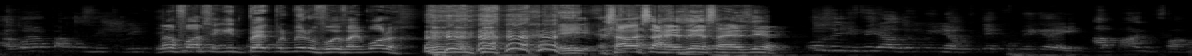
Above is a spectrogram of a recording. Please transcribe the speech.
Agora paga os 20 Não, fala o seguinte, pega o primeiro voo e vai embora. Ei, sabe essa resenha, essa resenha? Os vídeos viral de um milhão que tem comigo aí. Apague, por favor.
